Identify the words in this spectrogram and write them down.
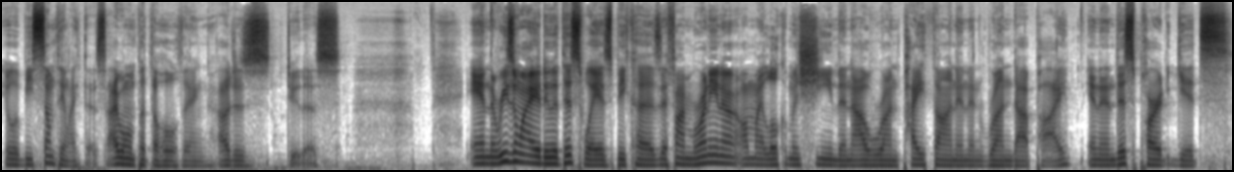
it would be something like this. I won't put the whole thing, I'll just do this. And the reason why I do it this way is because if I'm running it on my local machine, then I'll run Python and then run.py. And then this part gets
